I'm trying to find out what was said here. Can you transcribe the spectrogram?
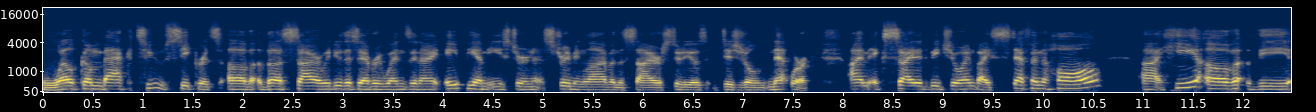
Welcome back to Secrets of the Sire. We do this every Wednesday night, 8 p.m. Eastern, streaming live on the Sire Studios digital network. I'm excited to be joined by Stefan Hall. Uh, he of the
